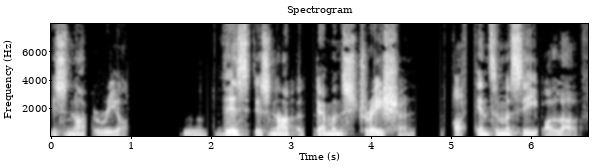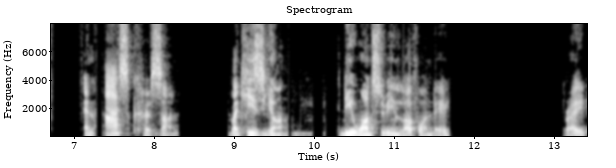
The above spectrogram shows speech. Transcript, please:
is not real. Mm-hmm. This is not a demonstration of intimacy or love. And ask her son, like he's young, do you want to be in love one day? right?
